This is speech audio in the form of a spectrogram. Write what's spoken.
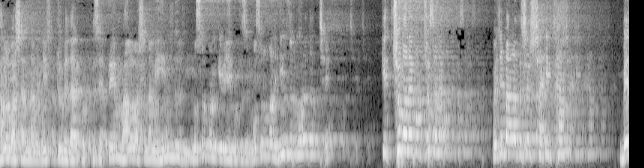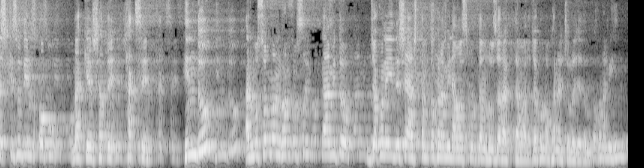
ভালোবাসার নামে লিফট টুগেদার করতেছে, প্রেম ভালোবাসার নামে হিন্দু, মুসলমানকে বিয়ে করতেছে, মুসলমান হিন্দুর ঘরে যাচ্ছে। কিচ্ছু মনে করতেছে না। ওই যে বাংলাদেশের শাকিব খান, বেশ কিছুদিন অপু নাকের সাথে থাকছে। হিন্দু আর মুসলমান ঘর করছে। আমি তো যখন এই দেশে আসতাম, তখন আমি নামাজ পড়তাম, রোজা রাখতাম আর যখন ওখানে চলে যেতাম, তখন আমি হিন্দু।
